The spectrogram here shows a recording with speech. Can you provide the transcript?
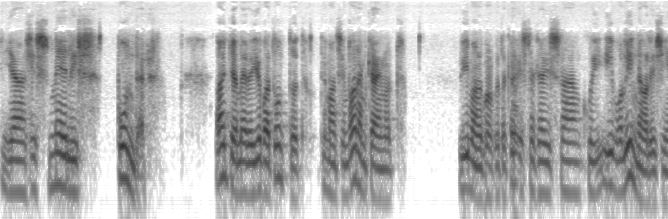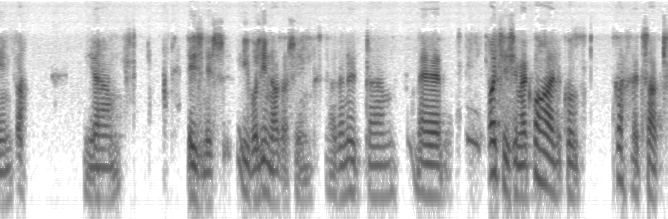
ja siis Meelis Punder. Anti on meile juba tuntud, tema on siin varem käinud. viimane kord, kui ta käis, ta käis, äh, kui Ivo Linna oli siin ka ja esines Ivo Linnaga siin, aga nüüd äh, me otsisime kohalikku kah, et saaks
